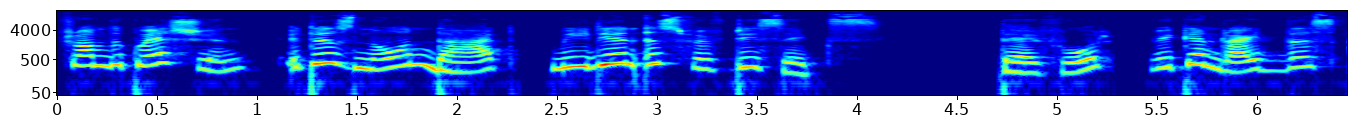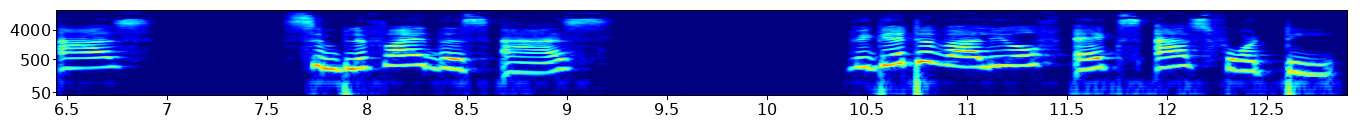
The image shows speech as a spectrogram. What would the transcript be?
From the question, it is known that median is 56. Therefore, we can write this as, simplify this as, we get a value of x as 40.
